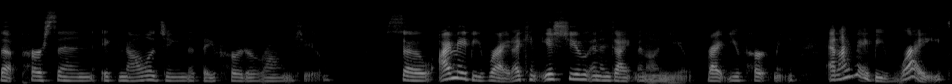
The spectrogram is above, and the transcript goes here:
the person acknowledging that they've hurt or wronged you. So I may be right. I can issue an indictment on you, right? You've hurt me. And I may be right.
